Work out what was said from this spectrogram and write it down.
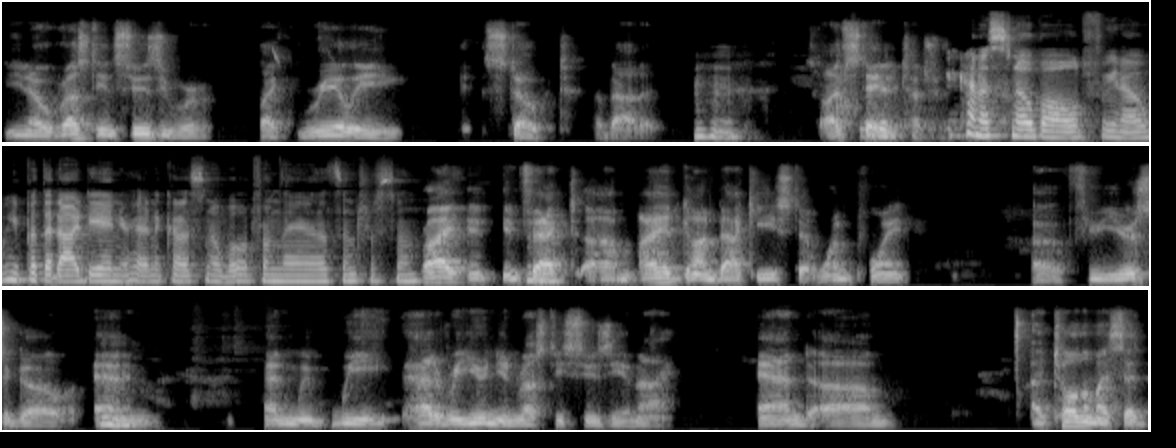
you know, Rusty and Susie were like really stoked about it. Mm-hmm. So I've stayed in touch with. It kind of snowballed. You know, he put that idea in your head and it kind of snowballed from there. That's interesting. Right. In, in mm-hmm. fact, um, I had gone back east at one point a few years ago, and mm-hmm. and we we had a reunion, Rusty, Susie, and I, and um, I told them, I said,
